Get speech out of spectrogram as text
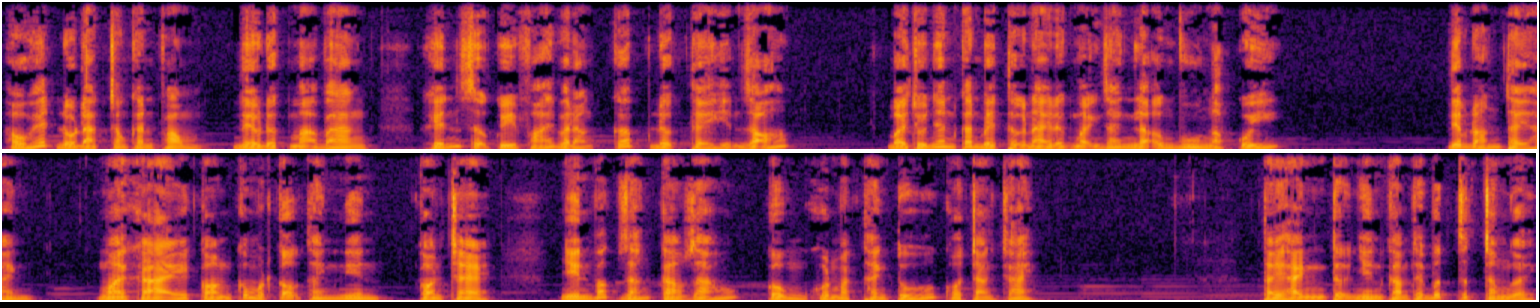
Hầu hết đồ đạc trong căn phòng đều được mạ vàng, khiến sự quý phái và đẳng cấp được thể hiện rõ. Bởi chủ nhân căn biệt thự này được mệnh danh là ông vua Ngọc Quý, Tiếp đón thầy Hanh, ngoài Khải còn có một cậu thanh niên còn trẻ, nhìn vóc dáng cao giáo cùng khuôn mặt thanh tú của chàng trai. Thầy Hanh tự nhiên cảm thấy bứt rứt trong người.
